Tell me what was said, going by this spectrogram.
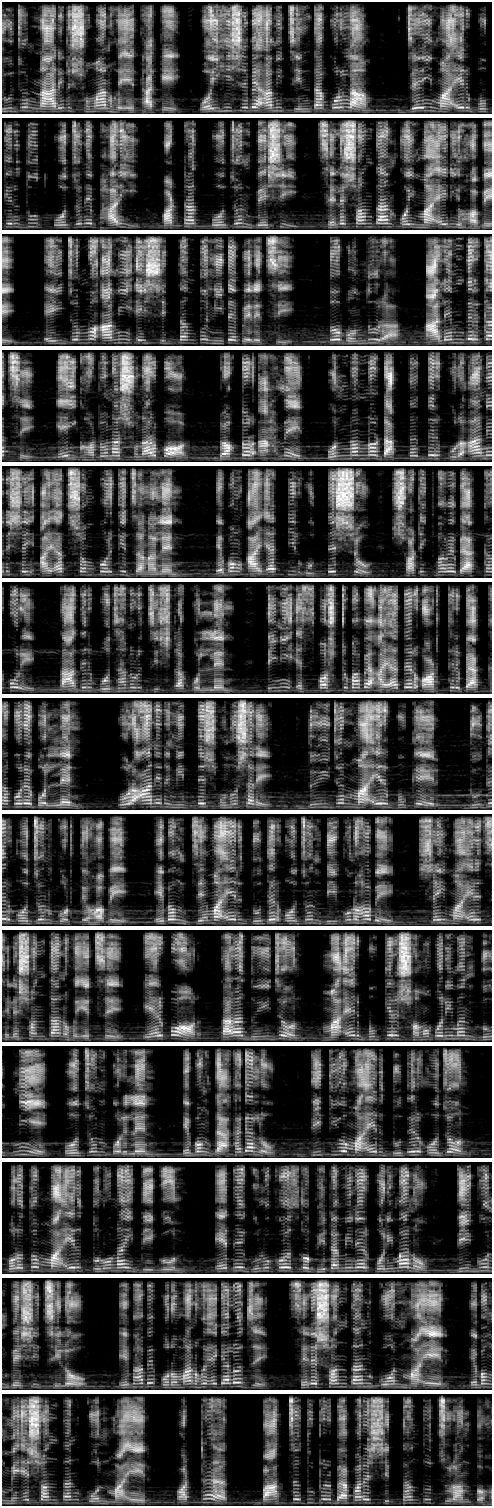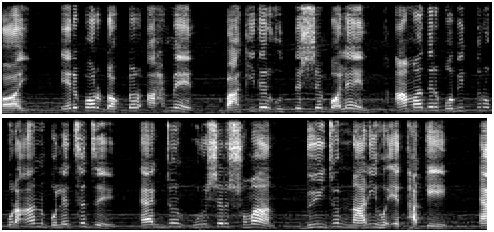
দুজন নারীর সমান হয়ে থাকে। ওই হিসেবে আমি চিন্তা করলাম যেই মায়ের বুকের দুধ ওজনে ভারী, অর্থাৎ ওজন বেশি, ছেলে সন্তান ওই মায়েরই হবে। এই জন্য আমি এই সিদ্ধান্ত নিতে পেরেছি। তো বন্ধুরা, আলেমদের কাছে এই ঘটনা শোনার পর ডক্টর আহমেদ অন্যান্য ডাক্তারদের কোরআনের সেই আয়াত সম্পর্কে জানালেন এবং আয়াতটির উদ্দেশ্য সঠিকভাবে ব্যাখ্যা করে তাদের বোঝানোর চেষ্টা করলেন। তিনি স্পষ্টভাবে আয়াতের অর্থের ব্যাখ্যা করে বললেন, কোরআনের নির্দেশ অনুসারে দুইজন মায়ের বুকের দুধের ওজন করতে হবে এবং যে মায়ের দুধের ওজন দ্বিগুণ হবে, সেই মায়ের ছেলে সন্তান হয়েছে। এরপর তারা দুইজন মায়ের বুকের সমপরিমাণ দুধ নিয়ে ওজন করলেন। এবং দেখা গেল, দ্বিতীয় মায়ের দুধের ওজন প্রথম মায়ের তুলনায় দ্বিগুণ। এতে গ্লুকোজ ও ভিটামিনের পরিমাণও দ্বিগুণ বেশি ছিল। এভাবে প্রমাণ হয়ে গেল যে ছেলে সন্তান কোন মায়ের এবং মেয়ে সন্তান কোন মায়ের। অর্থাৎ বাচ্চা দুটোর ব্যাপারে সিদ্ধান্ত চূড়ান্ত হয়। এরপর ডক্টর আহমেদ বাকিদের উদ্দেশ্যে বলেন, আমাদের পবিত্র কোরআন বলেছে যে একজন পুরুষের সমান দুইজন নারী হয়ে থাকে,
